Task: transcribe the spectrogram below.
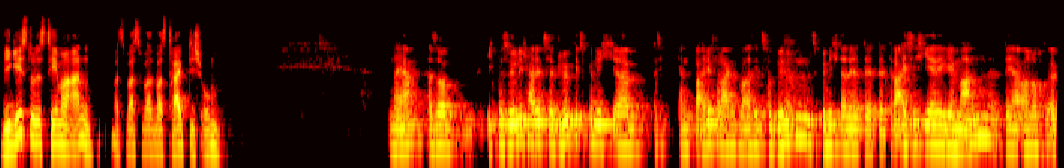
Wie gehst du das Thema an? Was, was, was, was treibt dich um? Naja, also ich persönlich hatte jetzt ja Glück, jetzt bin ich, äh, also ich kann beide Fragen quasi jetzt verbinden. Jetzt bin ich da der, der, der 30-jährige Mann, der auch noch, äh,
